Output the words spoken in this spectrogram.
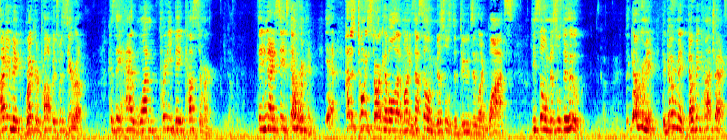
How do you make record profits with zero? Because they had one pretty big customer. The. The United States government. Yeah. How does Tony Stark have all that money? He's not selling missiles to dudes in like Watts. He's selling missiles to who? The government. The government. The government. Government contracts.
